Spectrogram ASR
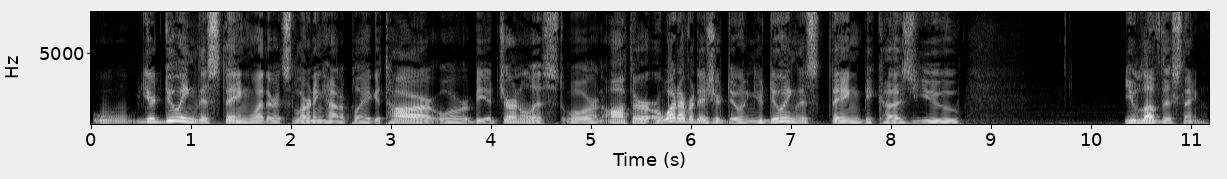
you're doing this thing, whether it's learning how to play guitar or be a journalist or an author or whatever it is you're doing, you're doing this thing because you you love this thing.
